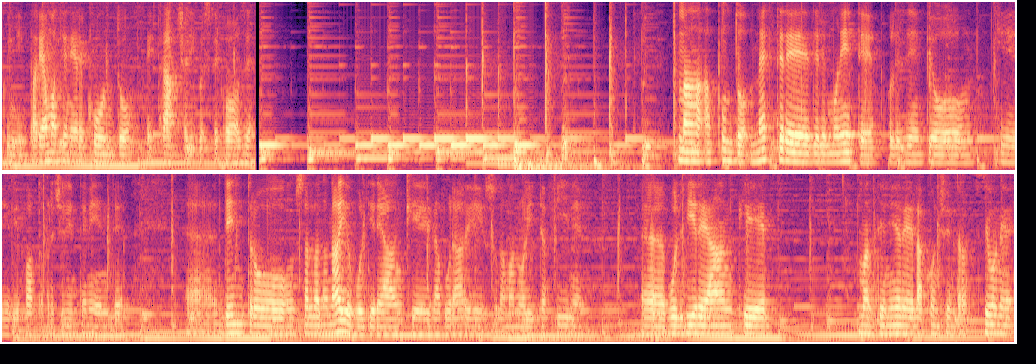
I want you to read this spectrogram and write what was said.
quindi impariamo a tenere conto e traccia di queste cose. Ma appunto mettere delle monete, con l'esempio che vi ho fatto precedentemente, eh, dentro un salvadanaio vuol dire anche lavorare sulla manualità fine, eh, vuol dire anche mantenere la concentrazione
